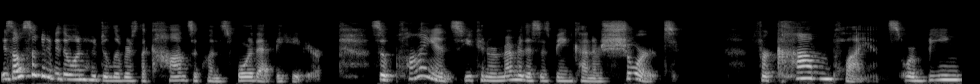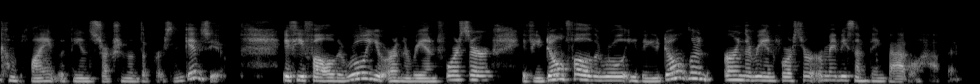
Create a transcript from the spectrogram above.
is also going to be the one who delivers the consequence for that behavior. So pliance, you can remember this as being kind of short for compliance or being compliant with the instruction that the person gives you. If you follow the rule, you earn the reinforcer. If you don't follow the rule, either you don't learn, earn the reinforcer or maybe something bad will happen.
